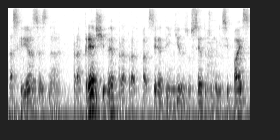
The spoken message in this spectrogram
das crianças para a creche, né, para serem atendidas nos centros municipais,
